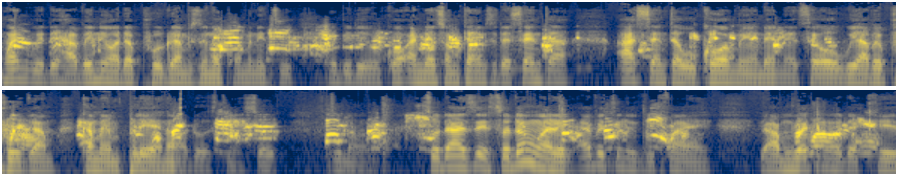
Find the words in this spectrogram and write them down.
when we, they have any other programs in the community, maybe they will call, and then sometimes the center, our center will call me and then they say, Oh, we have a program, come and play, and all those things. So, you know, so that's it. So, don't worry, everything will be fine. I'm working with the kids.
